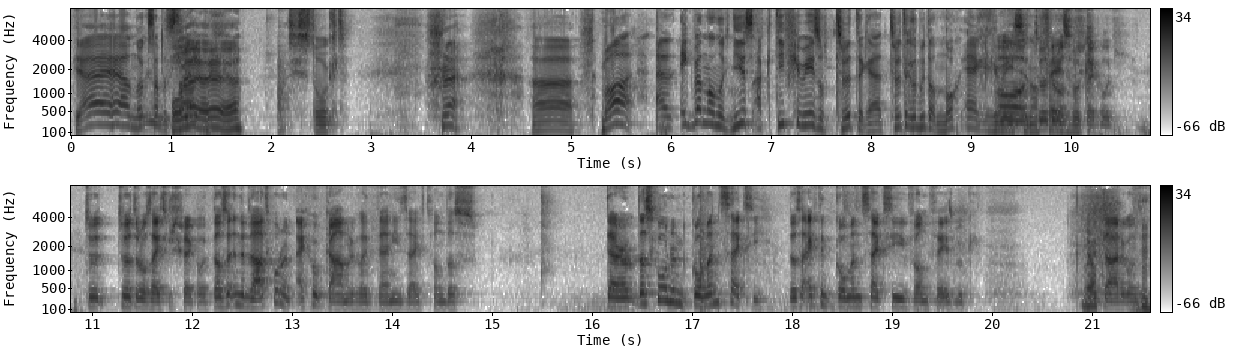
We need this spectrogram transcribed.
hè? Ja, ja, ja. Noxa bestaat Oh ja, ja, nog. ja. ja. Dat is gestoord. Eh, maar, en ik ben dan nog niet eens actief geweest op Twitter. Hè. Twitter moet dan nog erger geweest Oh, zijn dan Twitter was Facebook. verschrikkelijk. Twi- Twitter was echt verschrikkelijk. Dat is inderdaad gewoon een echo-kamer, gelijk Danny zegt. Van, dat, is dat is gewoon een comment-sectie. Dat is echt een comment-sectie van Facebook. Ja. Daar gewoon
